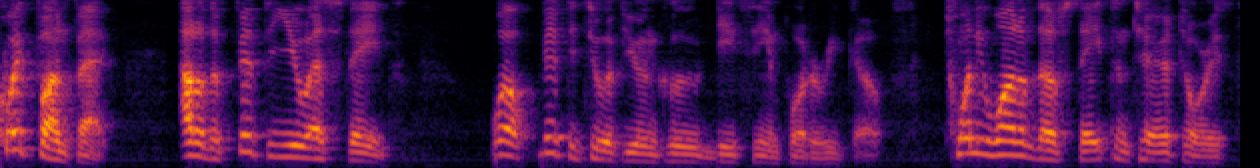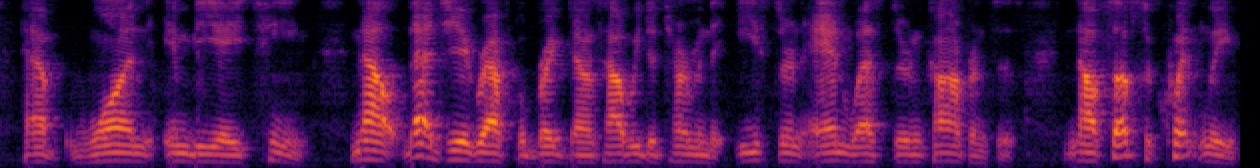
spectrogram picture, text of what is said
quick fun fact out of the 50 U.S. states, well, 52 if you include D.C. and Puerto Rico, 21 of those states and territories have one NBA team. Now, that geographical breakdown is how we determine the Eastern and Western conferences. Now, subsequently,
